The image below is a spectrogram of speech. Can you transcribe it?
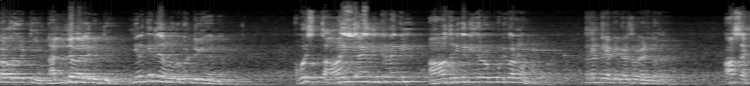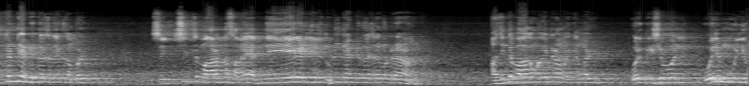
വിളവ് കിട്ടി നല്ല വില കിട്ടി. ഇങ്ങനെയൊക്കെയല്ലേ നമ്മൾ പോയിക്കൊണ്ടിരിക്കുന്നില്ല അപ്പോൾ ഒരു സ്ഥായിയായി നിൽക്കണമെങ്കിൽ ആധുനിക രീതിയിലോട് കൂടി വരണം. സെക്കൻഡറി അഗ്രികൾച്ചർ വരുന്നത്. ആ സെക്കൻഡറി അഗ്രികൾച്ചറിലേക്ക് നമ്മൾ സ്വിച്ചിട്ട് മാറേണ്ട സമയം എന്നേ കഴിഞ്ഞിരുന്നു. സെക്കൻഡറി അഗ്രികൾച്ചർ കൊണ്ടുവരാനാണ്. അതിന്റെ ഭാഗമായിട്ടാണ് ഞങ്ങൾ ഒരു കൃഷിഭവനിൽ ഒരു മൂല്യം.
